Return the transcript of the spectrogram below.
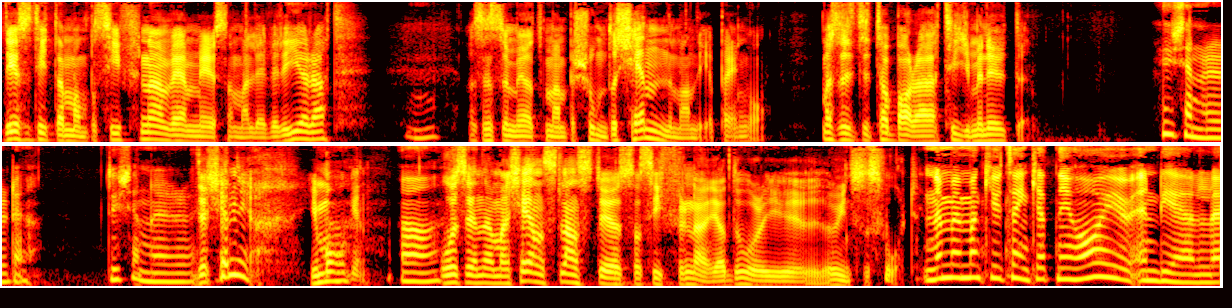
Dels så tittar man på siffrorna, vem är det som har levererat? Och sen så möter man en person, då känner man det på en gång. Alltså det tar bara tio minuter. Hur känner du det? Du känner... Det känner jag i magen. Ja. Och sen när man känslan stöds av siffrorna, ja då är det ju då är det inte så svårt. Nej, men man kan ju tänka att ni har ju en del eh,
